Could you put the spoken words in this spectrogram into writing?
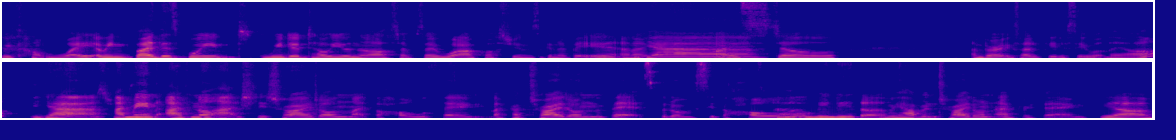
We can't wait. I mean, by this point, we did tell you in the last episode what our costumes are going to be, and I, yeah, I still, I'm very excited for you to see what they are. yeah. I mean? I've not actually tried on like the whole thing. Like I've tried on the bits, but obviously the whole. Oh, me neither. we haven't tried on everything. yeah,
